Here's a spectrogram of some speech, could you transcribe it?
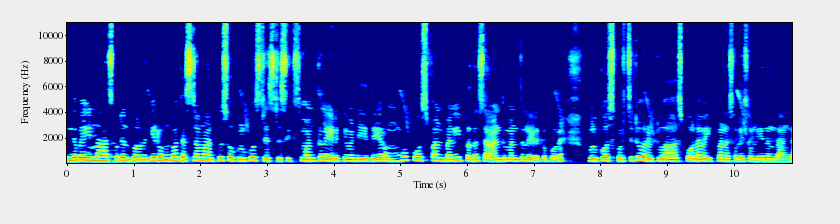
இந்த வெயிலில் ஹாஸ்பிட்டல் போகிறதுக்கே ரொம்ப கஷ்டமாக இருக்குது ஸோ குளுக்கோஸ் டெஸ்ட்டு சிக்ஸ் மந்த்தில் எடுக்க வேண்டியதே ரொம்ப போஸ்ட்பான் பண்ணி இப்போ தான் செவன்த் மந்த்தில் எடுக்க போகிறேன் குளுக்கோஸ் குடிச்சிட்டு ஒரு டூ ஹவர்ஸ் போல் வெயிட் பண்ண சொல்லி சொல்லியிருந்தாங்க.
